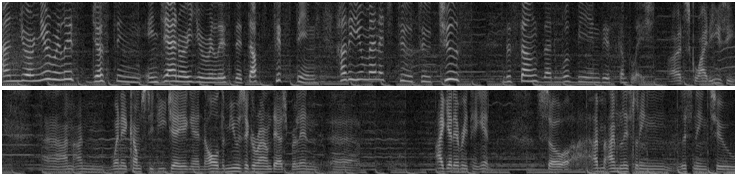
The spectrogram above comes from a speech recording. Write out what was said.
And your new release just in in January you released the top 15. How do you manage to to choose the songs that would be in this compilation? Uh, it's quite easy. Uh, I'm, I'm when it comes to DJing and all the music around Dash Berlin, uh, I get everything in. So I'm, I'm listening listening to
